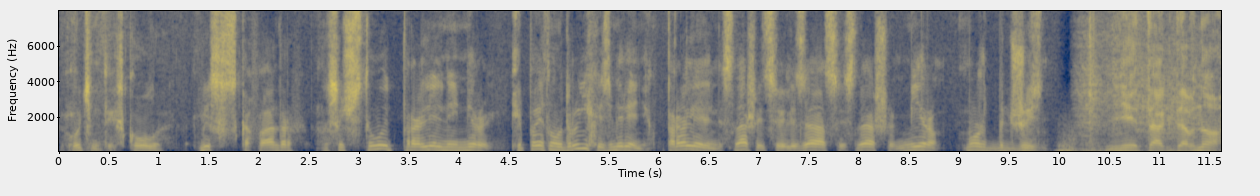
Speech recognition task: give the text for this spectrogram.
вытянутые скулы, без скафандров. Но существуют параллельные миры. И поэтому в других измерениях, параллельно с нашей цивилизацией, с нашим миром, может быть жизнь. Не так давно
